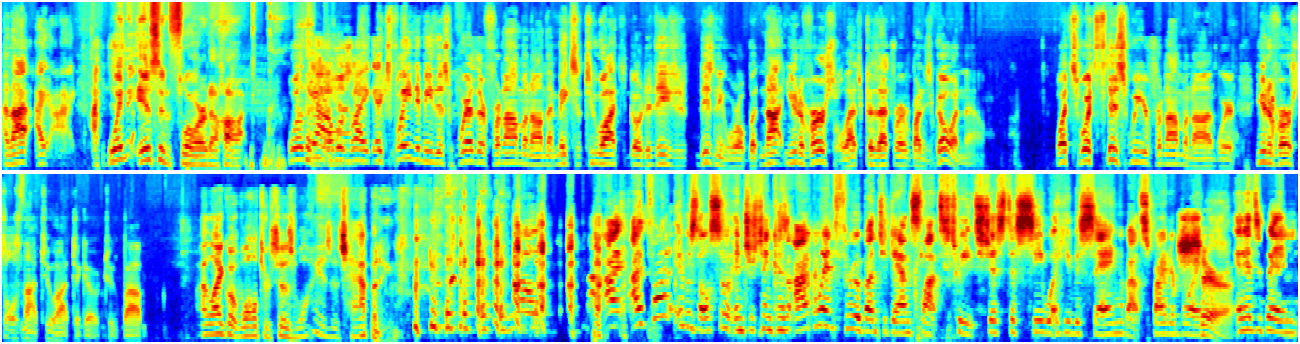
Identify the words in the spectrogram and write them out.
and i i, I, I when isn't Florida hot? well, yeah, I was like, explain to me this weather phenomenon that makes it too hot to go to Disney World, but not Universal. That's because that's where everybody's going now. What's what's this weird phenomenon where Universal is not too hot to go to, Bob? I like what Walter says. Why is this happening? well, I, I thought it was also interesting because I went through a bunch of Dan Slott's tweets just to see what he was saying about Spider Boy. Sarah. And it's been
